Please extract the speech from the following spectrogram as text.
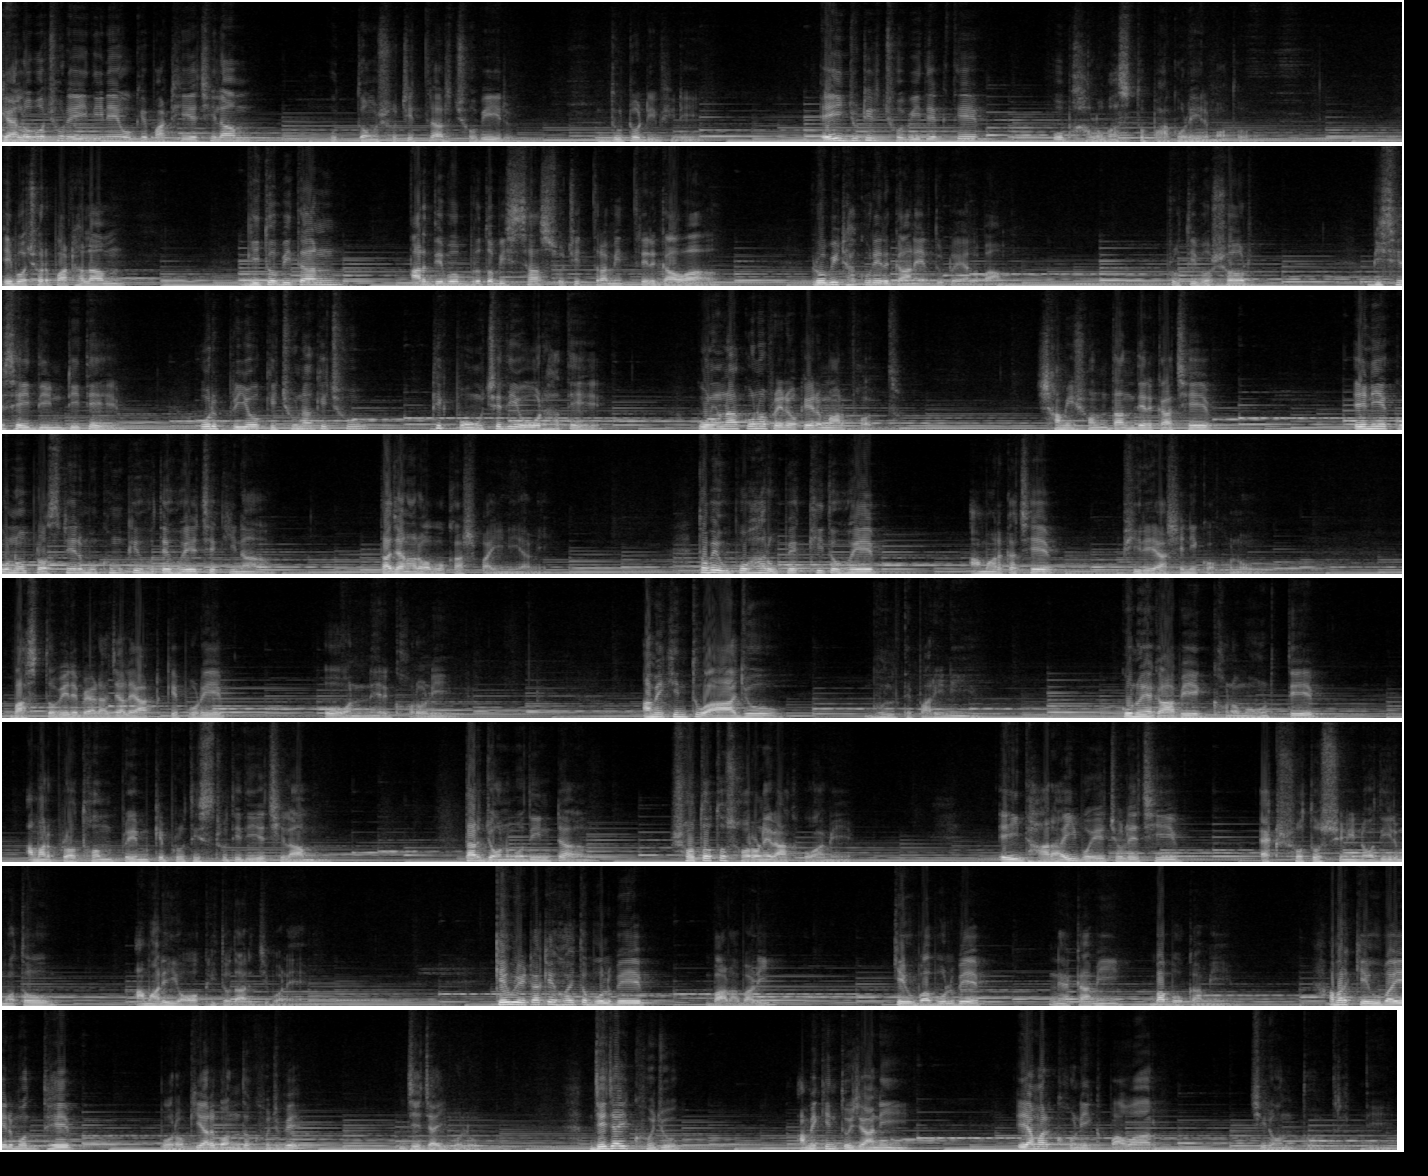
গেল বছর এই দিনে ওকে পাঠিয়েছিলাম উত্তম সুচিত্রার ছবির দুটো ডিভিডি। এই জুটির ছবি দেখতে ও ভালোবাসত পাগলের মতো। এবছর পাঠালাম গীতবিতান আর দেবব্রত বিশ্বাস, সুচিত্রা মিত্রের গাওয়া রবি ঠাকুরের গানের দুটো অ্যালবাম। প্রতি বছর বিশেষ এই দিনটিতে ওর প্রিয় কিছু না কিছু ঠিক পৌঁছে দিয়ে ওর হাতে কোনো না কোনো প্রেরকের মারফত। স্বামী সন্তানদের কাছে এ নিয়ে কোনো প্রশ্নের মুখোমুখি হতে হয়েছে কি না, তা জানার অবকাশ পাইনি আমি। তবে উপহার উপেক্ষিত হয়ে আমার কাছে ফিরে আসেনি কখনো। বাস্তবের বেড়াজালে আটকে পড়ে ও অন্যের ঘরণী। আমি কিন্তু আজও ভুলতে পারিনি। কোনো এক আবেগ ঘন মুহূর্তে আমার প্রথম প্রেমকে প্রতিশ্রুতি দিয়েছিলাম। তার জন্মদিনটা সতত স্মরণে রাখব আমি। এই ধারাই বয়ে চলেছি এক শতশ্রেণী নদীর মতো আমার এই অকৃতদার জীবনে। কেউ এটাকে হয়তো বলবে বাড়াবাড়ি, কেউ বা বলবে ন্যাকামি বা বোকামি। আবার কেউ বা এর মধ্যে পরকিয়ার গন্ধ খুঁজবে, যে যাই বলুক। যে যাই খুঁজুক, আমি কিন্তু জানি এ আমার ক্ষণিক পাওয়ার চিরন্তন তৃপ্তি।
